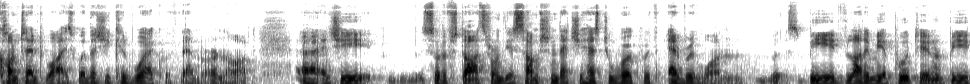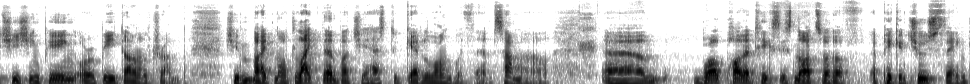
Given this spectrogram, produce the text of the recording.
content wise, whether she can work with them or not. Uh, and she sort of starts from the assumption that she has to work with everyone, be it Vladimir Putin, or be it Xi Jinping, or be it Donald Trump. She might not like them, but she has to get along with them somehow. Um, world politics is not sort of a pick and choose thing.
